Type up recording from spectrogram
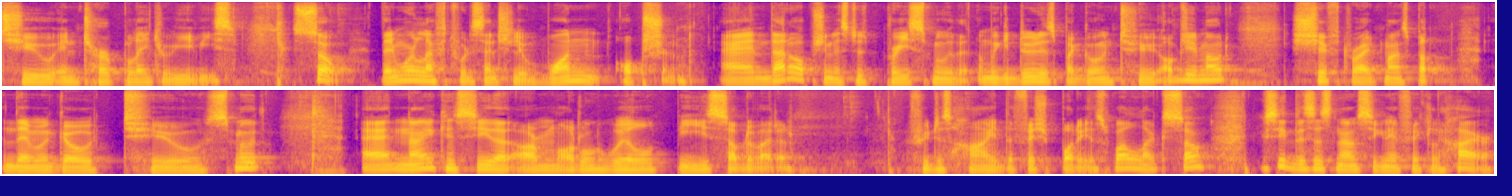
to interpolate your UVs. So then we're left with essentially one option, and that option is to pre-smooth it. And we can do this by going to object mode, shift right mouse button, and then we go to smooth. And now you can see that our model will be subdivided if we just hide the fish body as well, like so, you see this is now significantly higher.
